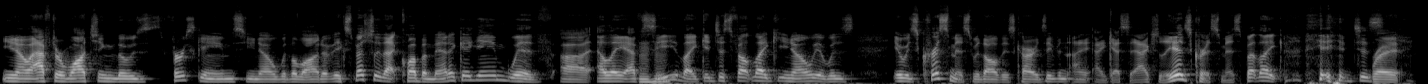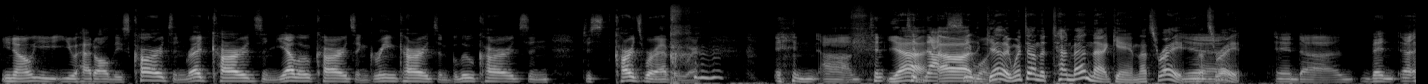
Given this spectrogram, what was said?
you know, after watching those first games, you know, with a lot of, especially that Club America game with uh, LAFC, like it just felt like you know it was. It was Christmas with all these cards. Even I, I guess it actually is Christmas, but like it just Right. you know you, you had all these cards and red cards and yellow cards and green cards and blue cards and just cards were everywhere and um to, yeah, to not uh, see one. yeah, they went down to 10 men that game. That's right. That's right. and uh, then uh,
